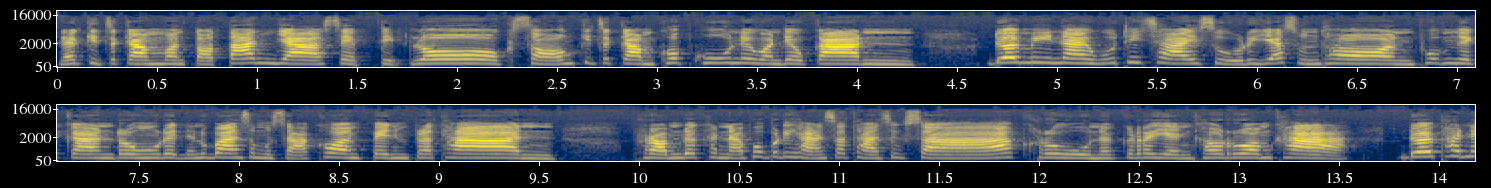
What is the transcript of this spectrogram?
และกิจกรรมวันต่อต้านยาเสพติดโลก 2 กิจกรรมควบคู่ในวันเดียวกัน โดยมีนายวุฒิชัยสุริยสุนทรผู้อำนวยการโรงเรียนอนุบาลสมุทรสาครเป็นประธาน พร้อมด้วยคณะผู้บริหารสถานศึกษา ครูนักเรียนเข้าร่วมค่ะ โดยภายใน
